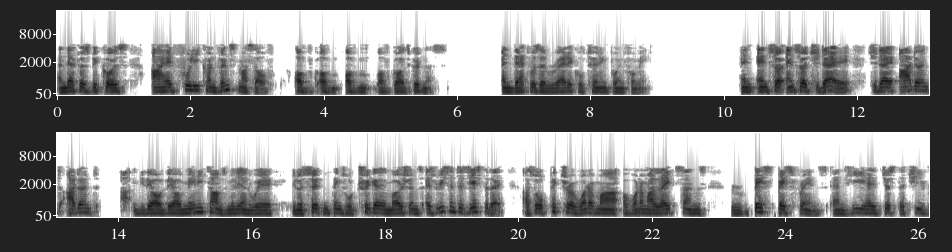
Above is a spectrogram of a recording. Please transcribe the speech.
And that was because I had fully convinced myself of, of, of, of God's goodness. And that was a radical turning point for me. And, and so, and so today, today I don't, I don't, there are, there are many times, Millian, where, you know, certain things will trigger emotions as recent as yesterday. I saw a picture of one of my of one of my late son's best best friends, and he had just achieved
